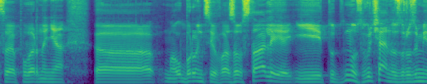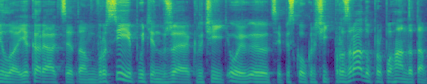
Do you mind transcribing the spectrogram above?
Це повернення е, оборонців Азовсталі, і тут ну звичайно зрозуміло, яка реакція там в Росії. Путін вже кричить: ой, е, цей Пісков кричить про зраду. Пропаганда там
